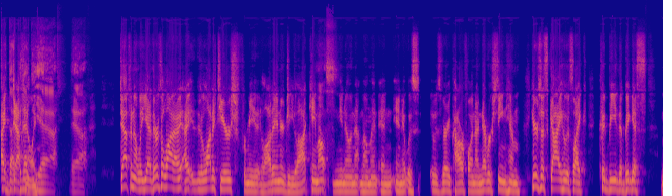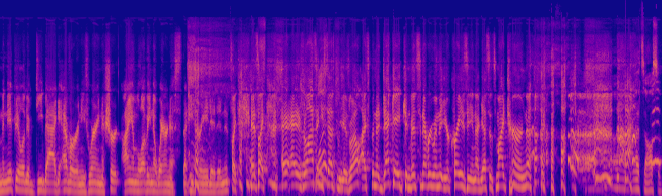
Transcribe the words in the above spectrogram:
I definitely, connect? yeah, yeah. Definitely, yeah. There's a lot. I, I a lot of tears for me. A lot of energy. A lot came yes. up, you know, in that moment, and and it was it was very powerful. And I've never seen him. Here's this guy who is like could be the biggest manipulative d bag ever, and he's wearing a shirt. I am loving awareness that he created, and it's like it's like and the last thing he says to me is, "Well, I spent a decade convincing everyone that you're crazy, and I guess it's my turn." oh, that's awesome.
